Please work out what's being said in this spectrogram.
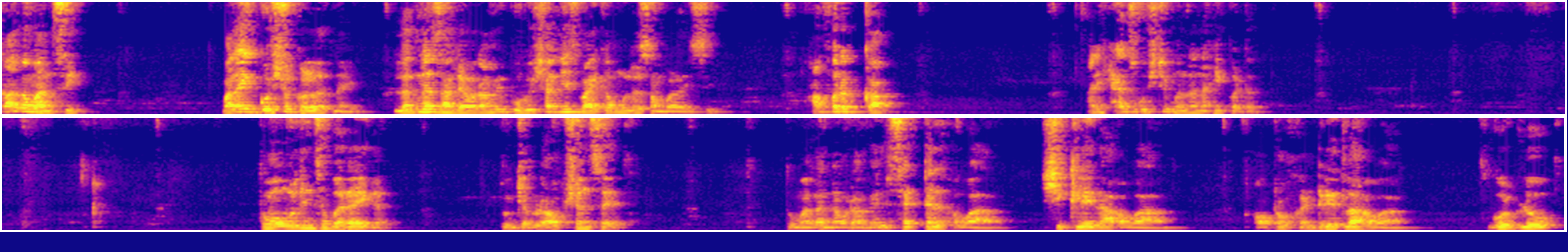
का ग मानसी? मला एक गोष्ट कळत नाही. लग्न झाल्यावर आम्ही पुरुषांनीच बायका मुलं सांभाळायची. हा फरक का? आणि ह्याच गोष्टी मला नाही पटत. तुम्हा मुलींचं बरं आहे का? तुमच्याकडे ऑप्शन्स आहेत. तुम्हाला नवरा वेल सेटल हवा शिकलेला हवा आउट ऑफ कंट्रीतला हवा गुड लुक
